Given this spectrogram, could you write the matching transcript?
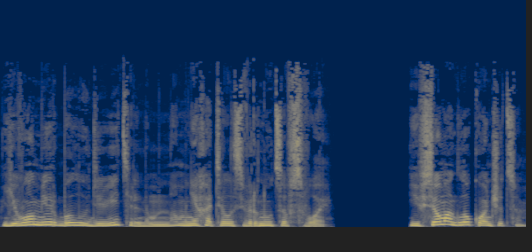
Его мир был удивительным, но мне хотелось вернуться в свой. И все могло кончиться.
